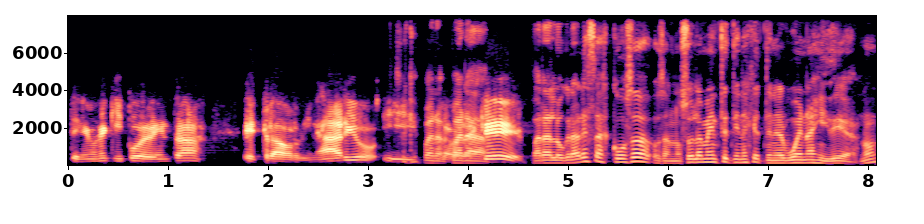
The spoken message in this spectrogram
tener un equipo de ventas extraordinario y para, para, para lograr esas cosas, o sea, no solamente tienes que tener buenas ideas, ¿no?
